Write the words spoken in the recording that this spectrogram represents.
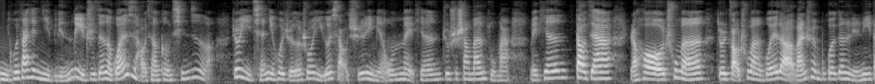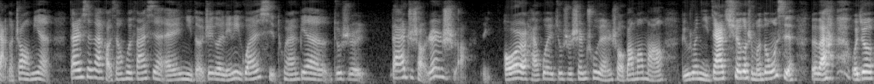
你会发现，你邻里之间的关系好像更亲近了。就以前你会觉得说，一个小区里面，我们每天就是上班族嘛，每天到家，然后出门就是早出晚归的，完全不会跟邻里打个照面。但是现在好像会发现，哎，你的这个邻里关系突然变，就是大家至少认识了。偶尔还会就是伸出援手帮帮忙，比如说你家缺个什么东西，对吧？我就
